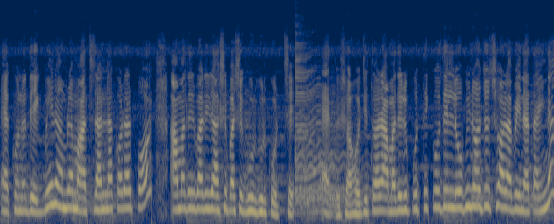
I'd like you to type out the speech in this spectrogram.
এখনও দেখবেন আমরা মাছ রান্না করার পর আমাদের বাড়ির আশেপাশে ঘুরঘুর করছে। এত সহজে তো আর আমাদের উপর থেকে ওদের লোভী নজর ছড়াবে না, তাই না?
